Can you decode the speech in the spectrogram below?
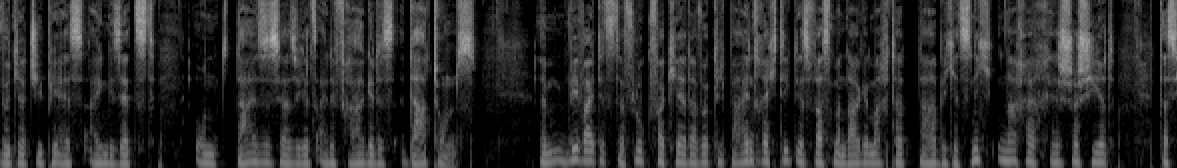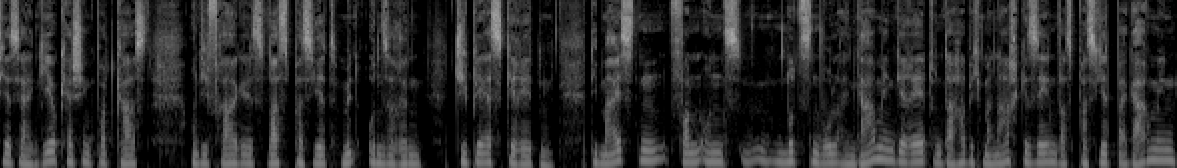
wird ja GPS eingesetzt und da ist es also jetzt eine Frage des Datums. Ähm, wie weit jetzt der Flugverkehr da wirklich beeinträchtigt ist, was man da gemacht hat, da habe ich jetzt nicht nachher recherchiert. Das hier ist ja ein Geocaching-Podcast und die Frage ist, was passiert mit unseren GPS-Geräten? Die meisten von uns nutzen wohl ein Garmin-Gerät und da habe ich mal nachgesehen, was passiert bei Garmin.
